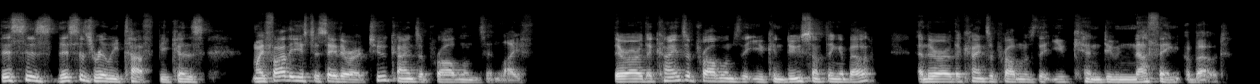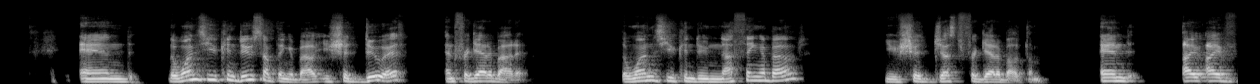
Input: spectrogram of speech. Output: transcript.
this is this is really tough because my father used to say there are two kinds of problems in life. There are the kinds of problems that you can do something about, and there are the kinds of problems that you can do nothing about. And the ones you can do something about, you should do it and forget about it. The ones you can do nothing about, you should just forget about them. And I, I've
